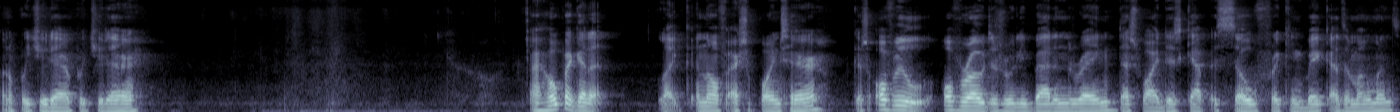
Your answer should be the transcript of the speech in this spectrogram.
I'm gonna put you there, put you there. I hope I get a, like enough extra points here because off wheel off road is really bad in the rain. That's why this gap is so freaking big at the moment.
